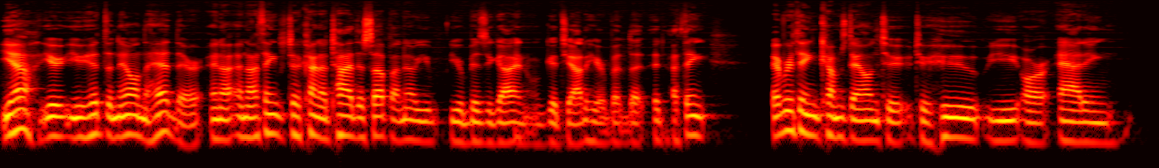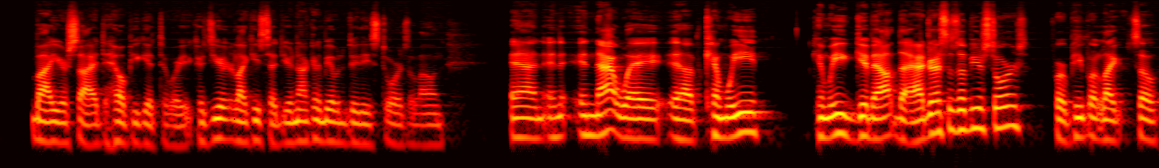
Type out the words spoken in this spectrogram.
Yeah, you you hit the nail on the head there, and I, and I think to kind of tie this up, I know you you're a busy guy, and we'll get you out of here, but that it, I think everything comes down to to who you are adding by your side to help you get to where you because you're like you said you're not going to be able to do these stores alone, and and in that way, uh, can we can we give out the addresses of your stores for people like so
